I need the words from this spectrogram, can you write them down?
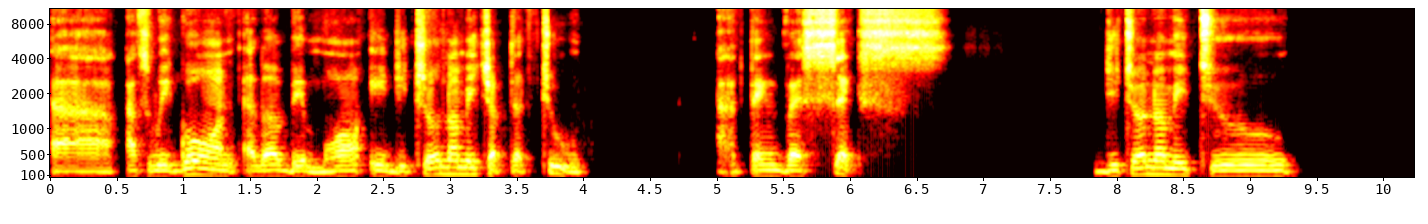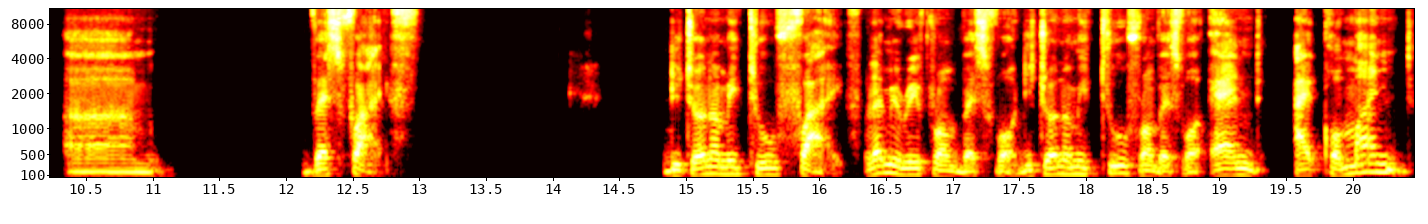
uh, as we go on a little bit more in Deuteronomy chapter 2, I think verse 6. Deuteronomy 2, um, verse 5. Deuteronomy 2 5. Let me read from verse 4. Deuteronomy 2 from verse 4. And I command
